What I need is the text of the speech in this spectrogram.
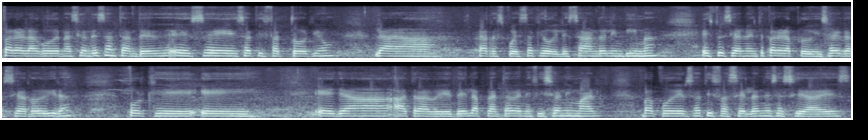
Para la gobernación de Santander es eh, satisfactorio la, la, respuesta que hoy le está dando el INVIMA, especialmente para la provincia de García Rovira, porque eh, ella a través de la planta de beneficio animal va a poder satisfacer las necesidades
